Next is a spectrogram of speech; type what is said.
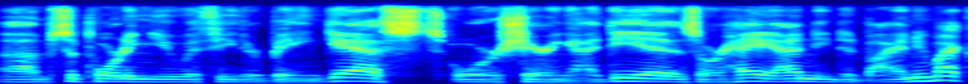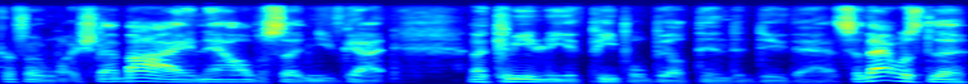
um, supporting you with either being guests or sharing ideas or hey i need to buy a new microphone. What should i buy? And now all of a sudden you've got a community of people built in to do that. So that was the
